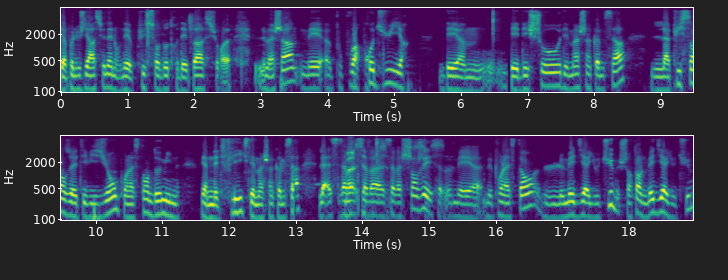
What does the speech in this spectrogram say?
d'un point de vue générationnel, on est plus sur d'autres débats sur euh, le machin, mais euh, pour pouvoir produire des, euh, des, des shows, des machins comme ça, la puissance de la télévision, pour l'instant, domine. Regarde Netflix, les machins comme ça. Là, ça, Bah, va, ça, va, c'est- ça va changer. c'est- ça- mais, euh, mais pour l'instant, le média YouTube, j'entends le média YouTube,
